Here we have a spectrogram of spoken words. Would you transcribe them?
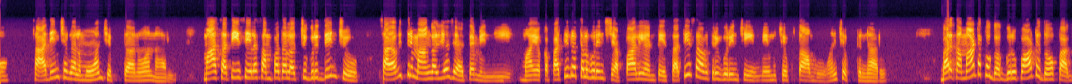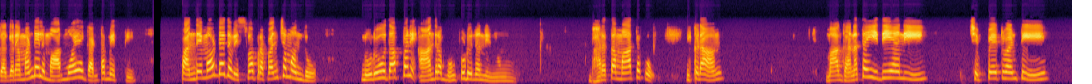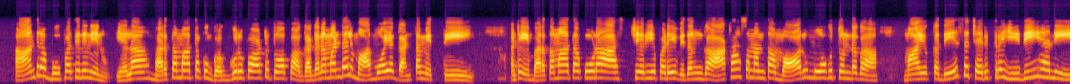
సాధించగలము అని చెప్తాను అన్నారు. మా సతీశీల సంపదలు అచ్చుగృద్ధించు సావిత్రి మాంగళ్య జాతమెన్ని మా యొక్క పతివ్రతల గురించి చెప్పాలి అంటే సతీ సావిత్రి గురించి మేము చెప్తాము అని చెప్తున్నారు. భరతమాటకు గగ్గురుపాటు దోప గగన మండలి మార్మోయ గంటమెత్తి పందెమోడ్డద విశ్వ ప్రపంచమందు నుడువు తప్పని ఆంధ్ర భూపుడున నేను. భరతమాతకు ఇక్కడ మా ఘనత ఇది అని చెప్పేటువంటి ఆంధ్ర భూపతిని నేను. ఎలా? భరతమాతకు గగ్గురుపాటు తోప గగనమండలి మార్మోయ గంటమెత్తి. అంటే భరతమాత కూడా ఆశ్చర్యపడే విధంగా ఆకాశమంతా మారుమోగుతుండగా మా యొక్క దేశ చరిత్ర ఇది అని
